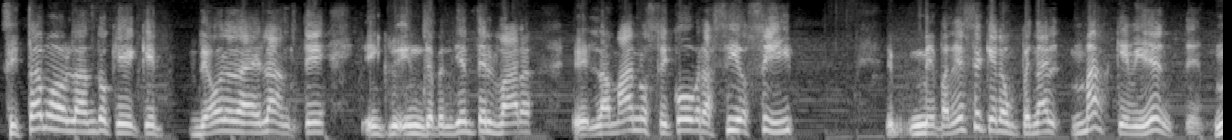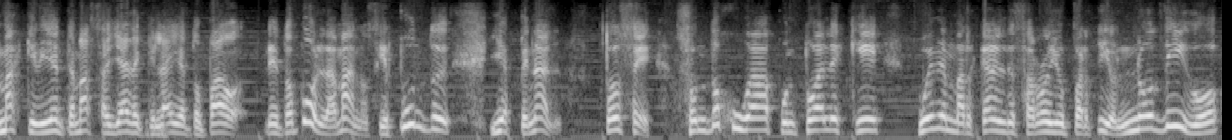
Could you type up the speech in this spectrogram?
Si estamos hablando que, de ahora en adelante, independiente del VAR, eh, la mano se cobra sí o sí, me parece que era un penal más que evidente, más que evidente, más allá de que le haya topado, le topó la mano, si es punto y es penal. Entonces, son dos jugadas puntuales que pueden marcar el desarrollo de un partido. No digo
